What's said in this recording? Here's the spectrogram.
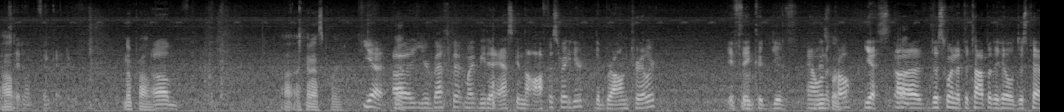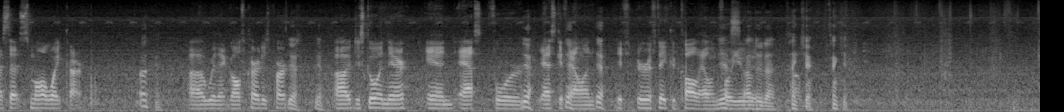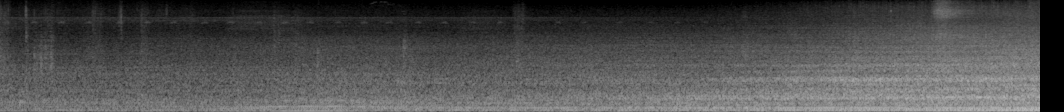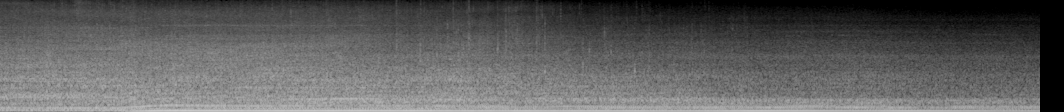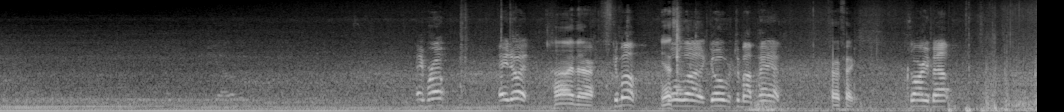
I don't think I do. no problem. Um, I I can ask for it. yeah, Uh, your best bet might be to ask in the office right here, the brown trailer, if they could give Alan This a one? call. Yes, uh, this one at the top of the hill, just past that small white car, Okay. uh, where that golf cart is parked. Yeah. Yeah. Uh, just go in there and ask for Yeah, ask if yeah, Alan yeah. if or if they could call Alan Yes, for you. I'll do and, that. Thank um, you. Thank you. Hey, bro. How you doing? Hi there. Come on. Yes. We'll uh, go over to my pad. Perfect. Sorry about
